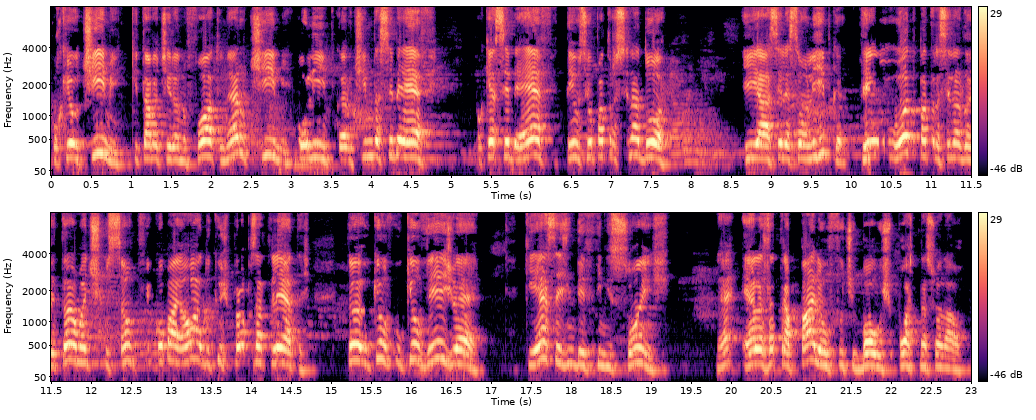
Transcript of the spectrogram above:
Porque o time que estava tirando foto não era o time olímpico, era o time da CBF. Porque a CBF tem o seu patrocinador e a seleção olímpica tem outro patrocinador. Então é uma discussão que ficou maior do que os próprios atletas. Então o que eu, o que eu vejo é que essas indefinições né, elas atrapalham o futebol, o esporte nacional.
